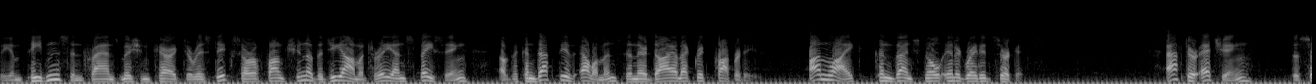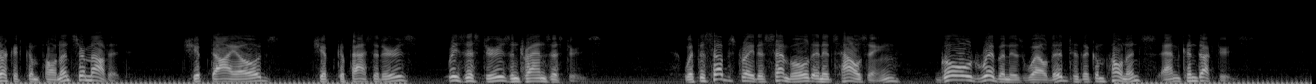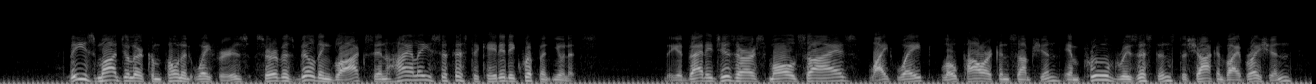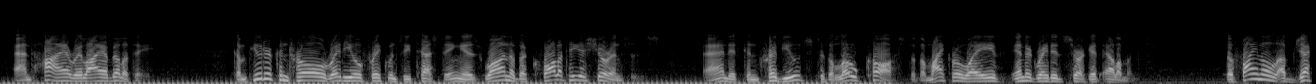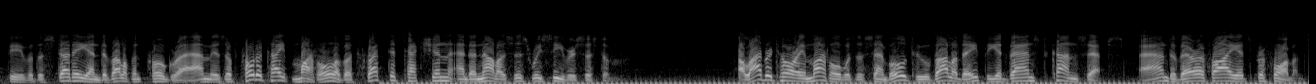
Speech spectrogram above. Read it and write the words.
The impedance and transmission characteristics are a function of the geometry and spacing of the conductive elements and their dielectric properties, unlike conventional integrated circuits. After etching, the circuit components are mounted. Chip diodes, chip capacitors, resistors, and transistors. With the substrate assembled in its housing, gold ribbon is welded to the components and conductors. These modular component wafers serve as building blocks in highly sophisticated equipment units. The advantages are small size, lightweight, low power consumption, improved resistance to shock and vibration, and high reliability. Computer control radio frequency testing is one of the quality assurances, and it contributes to the low cost of the microwave integrated circuit elements. The final objective of the study and development program is a prototype model of a threat detection and analysis receiver system. A laboratory model was assembled to validate the advanced concepts and to verify its performance.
